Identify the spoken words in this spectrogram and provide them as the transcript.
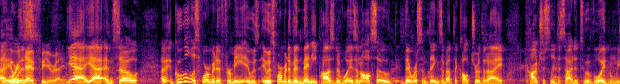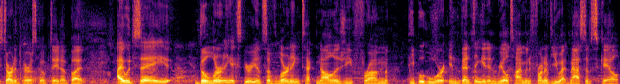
Uh, It worked was- out for you, right? Yeah, yeah. And so I mean, Google was formative for me. It was it was formative in many positive ways, and also there were some things about the culture that I consciously decided to avoid when we started Periscope Data. But I would say the learning experience of learning technology from people who were inventing it in real time in front of you at massive scale.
